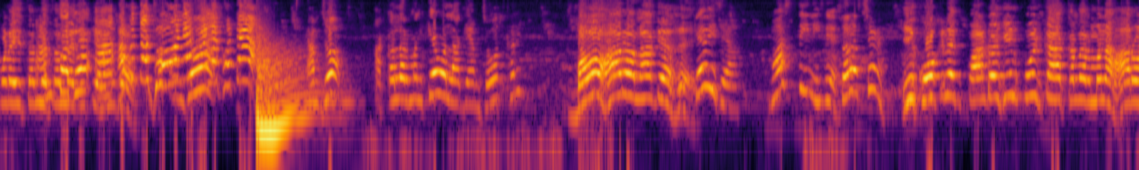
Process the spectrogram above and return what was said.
પડે તમે તમે રીતે સમજો. અમે તો જો ને ખોટા. આમ જો આ કલર મને કેવો લાગે આમ જોત ખરી. બહુ સારો લાગે છે. કેવી છે આ? મસ્તીની છે. સરસ છે ને? ઈ કોકને પાડોશી ને પૂછ કે આ કલર મને સારો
